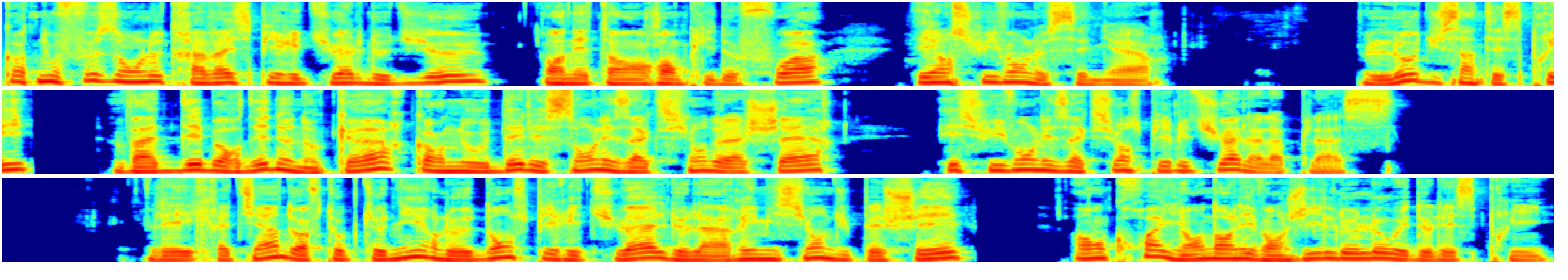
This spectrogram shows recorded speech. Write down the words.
quand nous faisons le travail spirituel de Dieu en étant rempli de foi et en suivant le Seigneur. L'eau du Saint-Esprit va déborder de nos cœurs quand nous délaissons les actions de la chair et suivons les actions spirituelles à la place. Les chrétiens doivent obtenir le don spirituel de la rémission du péché en croyant dans l'évangile de l'eau et de l'esprit.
